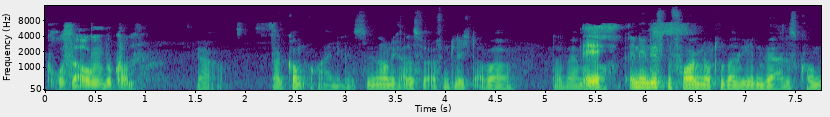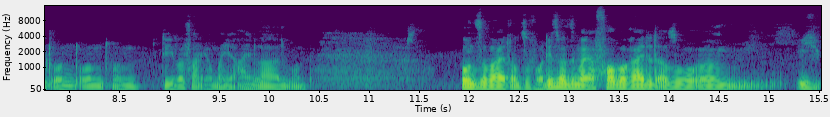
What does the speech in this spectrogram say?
große Augen bekommen. Ja, da kommt noch einiges. Wir sind noch nicht alles veröffentlicht, aber da werden nee. wir noch in den nächsten Folgen noch drüber reden, wer alles kommt und, und, und die wahrscheinlich auch mal hier einladen und und so weiter und so fort. Diesmal sind wir ja vorbereitet, also ähm, ich,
